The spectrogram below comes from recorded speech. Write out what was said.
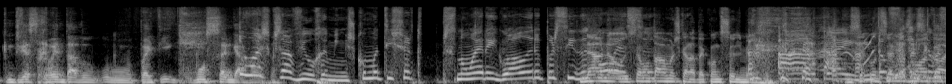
Que me tivesse rebentado o o peito e com sangue Eu acho que já vi o Raminhos com uma t-shirt, se não era igual, era parecida Não, com não, essa. isso não estava mascarado, aconteceu-lhe mesmo. Ah, ok. Isso aconteceu Então mesmo foi ao António.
